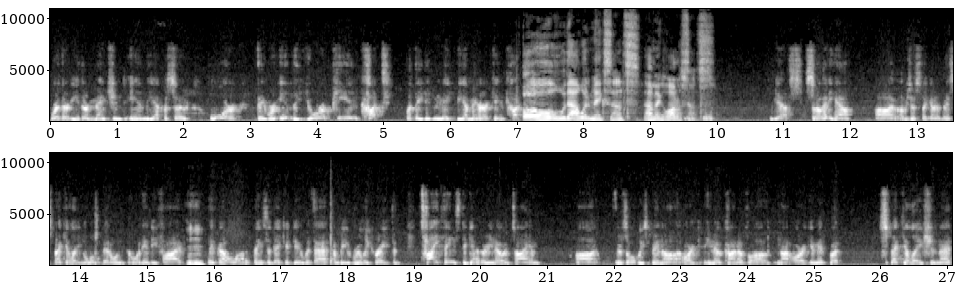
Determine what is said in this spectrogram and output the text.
where they're either mentioned in the episode or they were in the European cut, but they didn't make the American cut. Oh, that would make sense. That would make a lot of sense. Yes. So anyhow, uh, I was just thinking, uh, speculating a little bit on, on Indy 5. Mhm. They've got a lot of things that they could do with that and be really great to tie things together, you know, and tie them. Uh, there's always been, uh, arg- you know, kind of uh, not argument, but speculation that,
